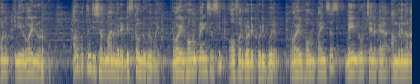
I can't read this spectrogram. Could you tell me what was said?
ഓണം ഇനി റോയലിനോടൊപ്പം. അറുപത്തഞ്ച് ശതമാനം വരെ ഡിസ്കൗണ്ടുകളുമായി റോയൽ ഹോം അപ്ലയൻസസിൽ ഓഫറുകളുടെ പൊടിപൂരം royal home appliances main road Chelakkara Ambalanada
